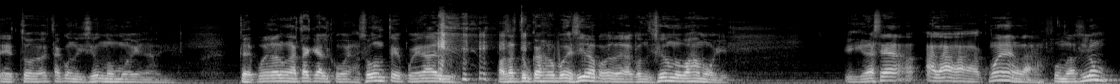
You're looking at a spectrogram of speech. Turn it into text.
De toda esta condición no muere nadie. Te puede dar un ataque al corazón, te puede dar, pasarte un carro por encima, pero de la condición no vas a morir. Y gracias a la, ¿cómo es? a la fundación,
